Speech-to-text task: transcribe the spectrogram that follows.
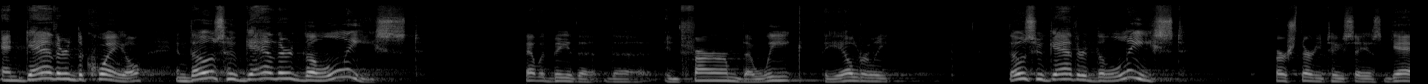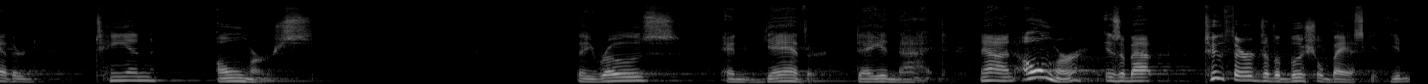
and gathered the quail, and those who gathered the least, that would be the, the infirm, the weak, the elderly, those who gathered the least, verse 32 says, gathered 10 omers. They rose and gathered day and night. Now, an omer is about two thirds of a bushel basket. You,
